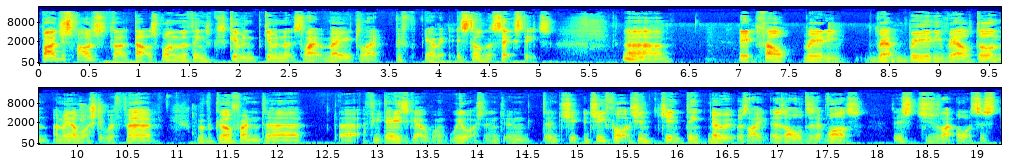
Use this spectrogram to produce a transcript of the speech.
but I just, I just that, that was one of the things. Given given it's like made like you know it's still in the sixties. Mm. Um, it felt really, really well done. I mean, I watched it with uh, with a girlfriend uh, uh, a few days ago when we watched it, and, and, and, she, and she thought she, she, didn't think no, it was like as old as it was. It's, she was like, oh, it's just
